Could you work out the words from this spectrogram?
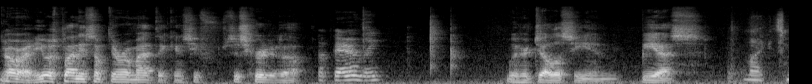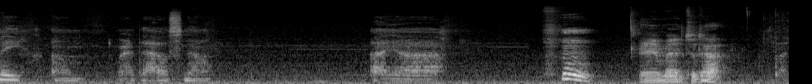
All right, he was planning something romantic and she she screwed it up apparently. with her jealousy and BS. Mike, it's me. Um, we're at the house now. I, uh, Hmm. Amen to that. But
